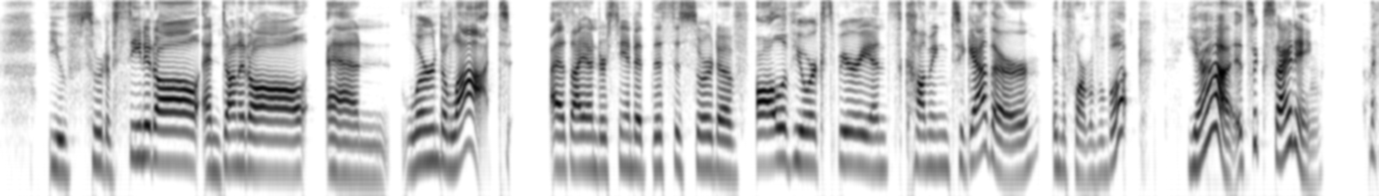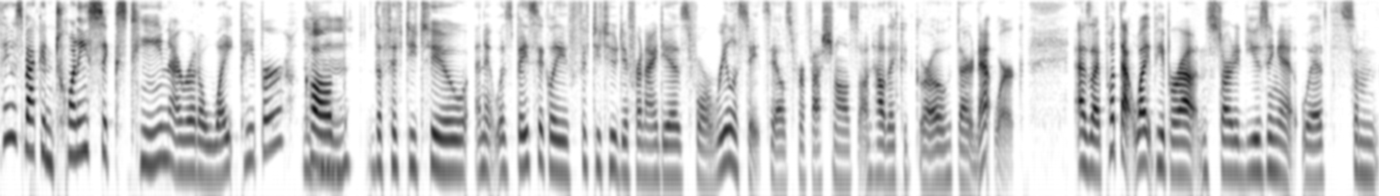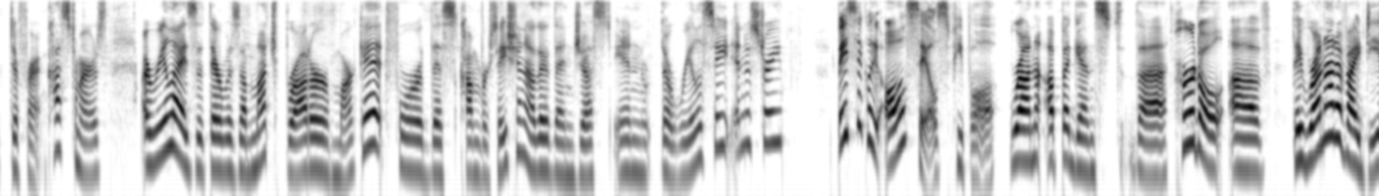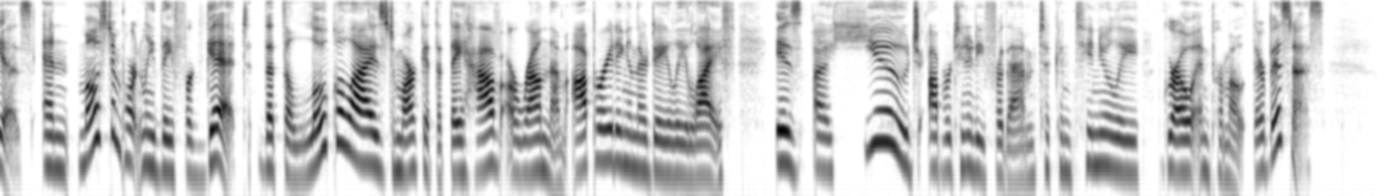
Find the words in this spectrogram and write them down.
You've sort of seen it all and done it all and learned a lot. As I understand it, this is sort of all of your experience coming together in the form of a book. Yeah, it's exciting. I think it was back in 2016. I wrote a white paper called mm-hmm. The 52, and it was basically 52 different ideas for real estate sales professionals on how they could grow their network. As I put that white paper out and started using it with some different customers, I realized that there was a much broader market for this conversation other than just in the real estate industry basically all salespeople run up against the hurdle of they run out of ideas. And most importantly, they forget that the localized market that they have around them operating in their daily life is a huge opportunity for them to continually grow and promote their business.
